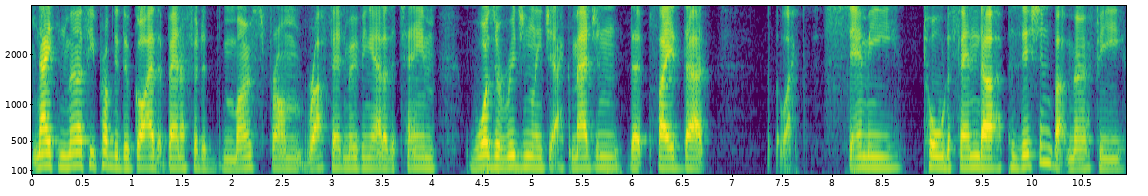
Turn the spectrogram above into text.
Nathan Murphy, probably the guy that benefited the most from Roughead moving out of the team, was originally Jack Madgen that played that like semi tall defender position, but Murphy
